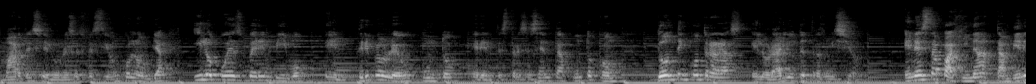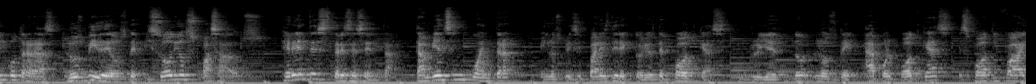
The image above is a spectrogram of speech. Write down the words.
martes y el lunes es festivo en Colombia y lo puedes ver en vivo en www.gerentes360.com donde encontrarás el horario de transmisión. En esta página también encontrarás los videos de episodios pasados. Gerentes 360 también se encuentra en los principales directorios de podcast, incluyendo los de Apple Podcast, Spotify,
